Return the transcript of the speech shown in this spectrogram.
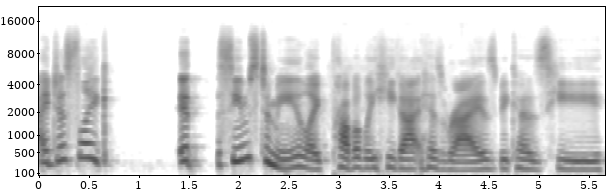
I just like it seems to me like probably he got his rise because he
